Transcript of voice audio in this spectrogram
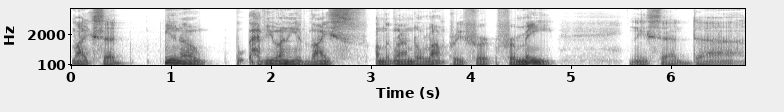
Mike said, You know, have you any advice on the Grand Ole Opry for, for me? and he said, uh,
